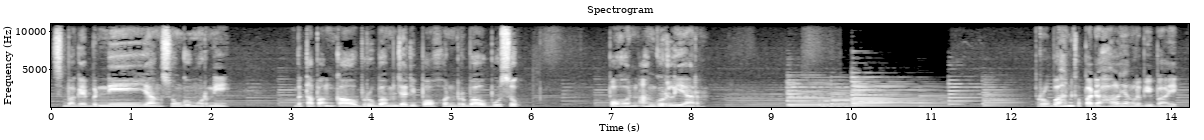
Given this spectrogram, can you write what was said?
sebagai benih yang sungguh murni. Betapa engkau berubah menjadi pohon berbau busuk, pohon anggur liar. Perubahan kepada hal yang lebih baik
